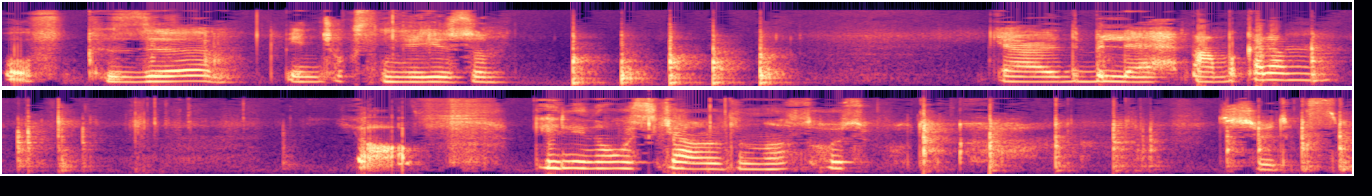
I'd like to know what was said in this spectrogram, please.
Of kızım beni çok sinirliyorsun. Geldi bile ben bakarım. Ya gelin hoş geldiniz hoş bulduk. Kızım.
